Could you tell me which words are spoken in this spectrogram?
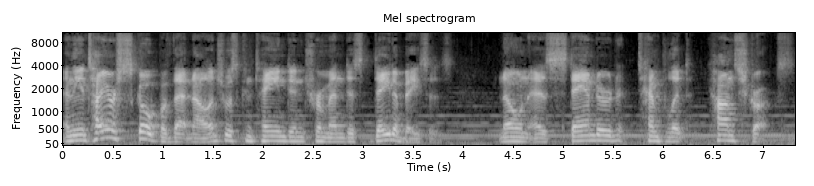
and the entire scope of that knowledge was contained in tremendous databases known as Standard Template Constructs,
